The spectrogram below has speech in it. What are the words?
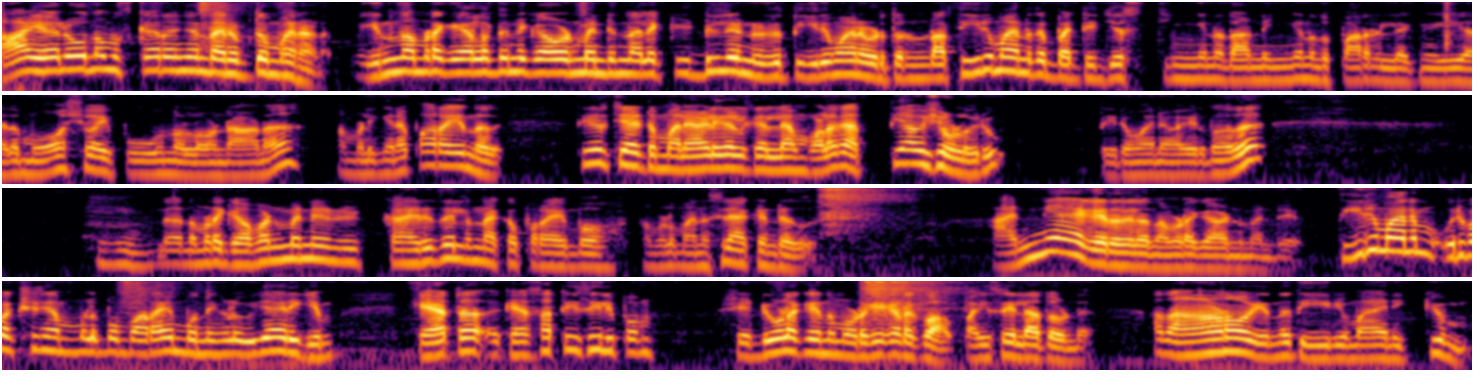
ഹായ് ഹലോ നമസ്കാരം. ഞാൻ തനുപ്തമ്മനാണ് ഇന്ന് നമ്മുടെ കേരളത്തിന്റെ ഗവൺമെന്റ് നല്ല കിഡിലൻ ഒരു തീരുമാനം എടുത്തിട്ടുണ്ട്. ആ തീരുമാനത്തെ പറ്റി ജസ്റ്റ് ഇങ്ങനെ താണ്ട് ഇങ്ങനെ ഒന്ന് പറഞ്ഞില്ലെങ്കിൽ അത് മോശമായി പോകുന്നുള്ളതുകൊണ്ടാണ് നമ്മളിങ്ങനെ പറയുന്നത്. തീർച്ചയായിട്ടും മലയാളികൾക്കെല്ലാം വളരെ അത്യാവശ്യമുള്ളൊരു തീരുമാനമായിരുന്നു അത് നമ്മുടെ ഗവൺമെന്റിന് ഒരു കരുതൽ എന്നൊക്കെ പറയുമ്പോൾ നമ്മൾ മനസ്സിലാക്കേണ്ടത് അന്യായ കരുതലാണ് നമ്മുടെ ഗവൺമെന്റ്. തീരുമാനം ഒരു പക്ഷേ നമ്മളിപ്പോൾ പറയുമ്പോൾ നിങ്ങൾ വിചാരിക്കും കെ ആർ ടി സിയിൽ ഇപ്പം ഷെഡ്യൂളൊക്കെ ഒന്ന് മുടക്കി കിടക്കുക പൈസ ഇല്ലാത്തതുകൊണ്ട്. അതാണോ എന്ന് തീരുമാനിക്കും.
